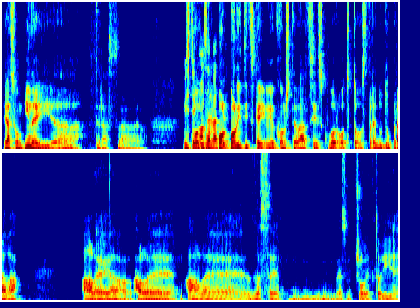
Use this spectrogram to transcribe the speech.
Ja som inej uh, teraz Vy ste po, politickej konštelácie skôr od toho stredu doprava. Ale, ale, ale zase ja som človek, ktorý je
